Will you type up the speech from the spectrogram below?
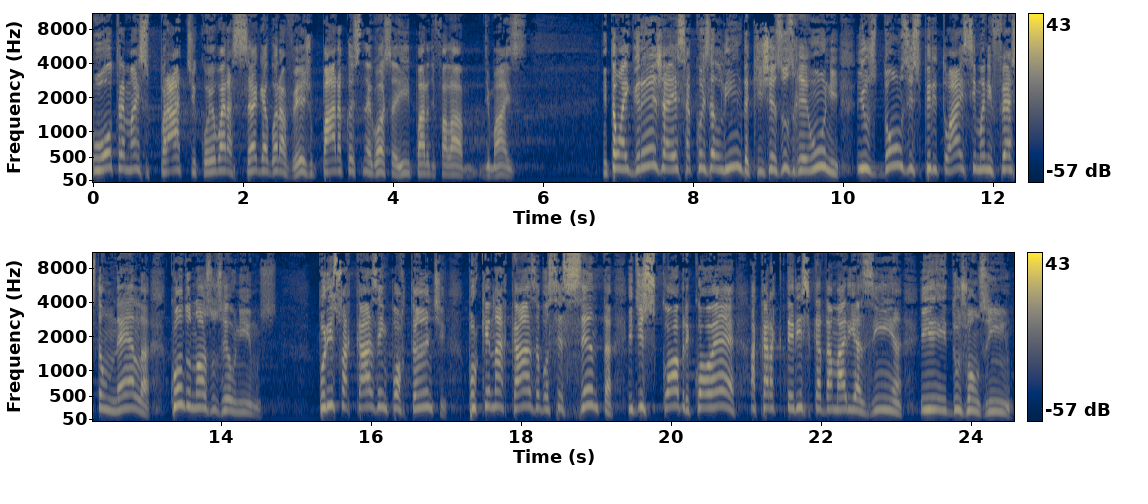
O outro é mais prático. Eu era cego e agora vejo. Para com esse negócio aí, para de falar demais. Então a igreja é essa coisa linda que Jesus reúne e os dons espirituais se manifestam nela quando nós nos reunimos. Por isso a casa é importante, porque na casa você senta e descobre qual é a característica da Mariazinha e do Joãozinho.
